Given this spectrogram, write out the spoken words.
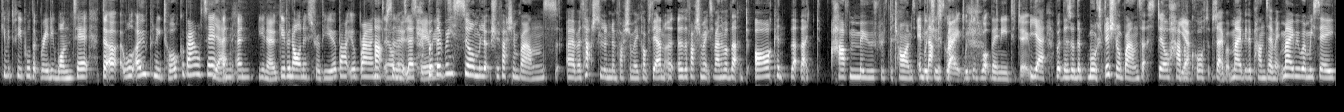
give it to people that really want it, that are, will openly talk about it, Yeah. and and you know, give an honest review about your brand. Absolutely, but there is some luxury fashion brands um, attached to London Fashion Week, obviously, and other fashion weeks around the world that are con- that, that have moved with the times in which that is respect. great, which is what they need to do. Yeah, but there's other more traditional brands that still haven't Yeah. caught up to date. But maybe the pandemic, maybe when we see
